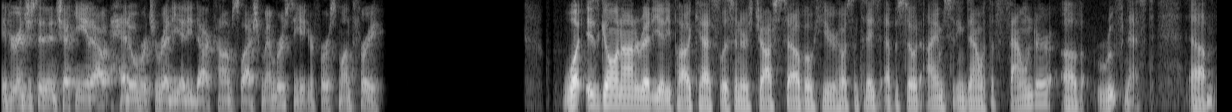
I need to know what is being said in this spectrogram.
If you're interested in checking it out, head over to readyeddie.com slash members to get your first month free. What is going on, Ready Eddie podcast listeners? Josh Salvo here, host. On today's episode, I am sitting down with the founder of Roofnest, um,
